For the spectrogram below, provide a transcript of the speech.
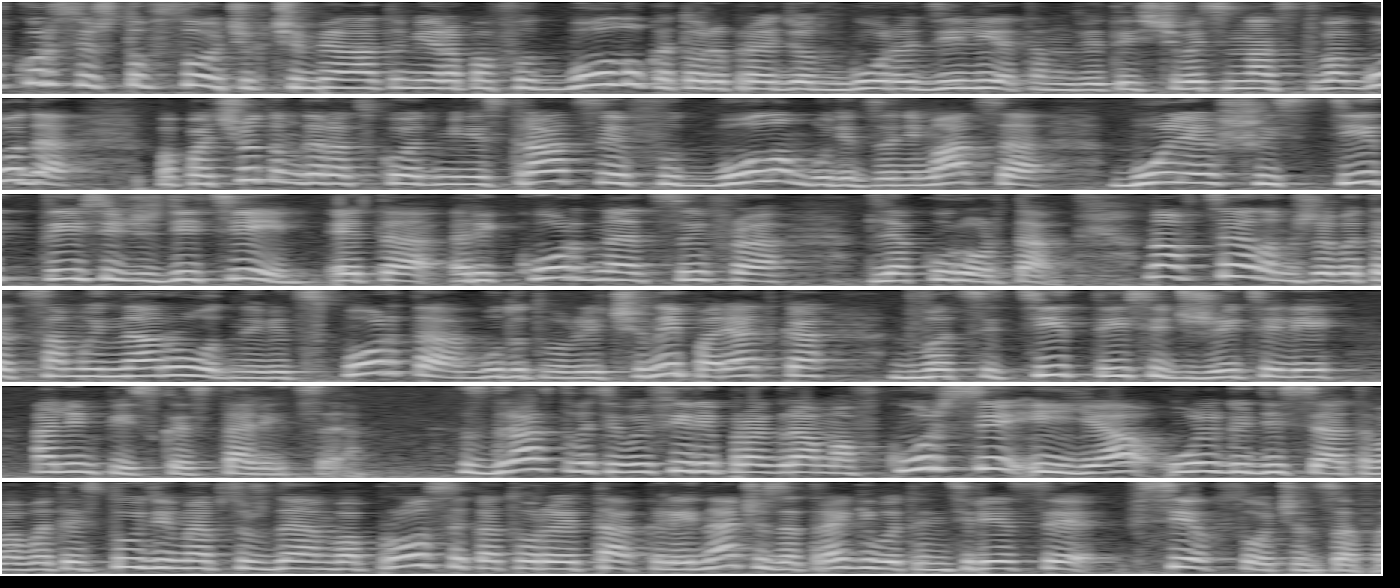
Вы в курсе, что в Сочи к чемпионату мира по футболу, который пройдет в городе летом 2018 года, по подсчетам городской администрации футболом будет заниматься более 6 тысяч детей. Это рекордная цифра для курорта. Ну а в целом же в этот самый народный вид спорта будут вовлечены порядка 20 тысяч жителей Олимпийской столицы. Здравствуйте, в эфире программа «В курсе» и я, Ольга Десятова. В этой студии мы обсуждаем вопросы, которые так или иначе затрагивают интересы всех сочинцев.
